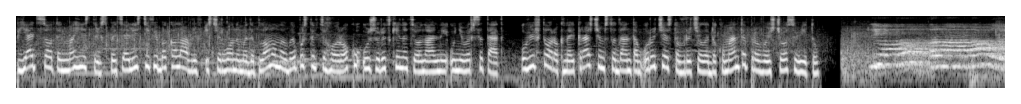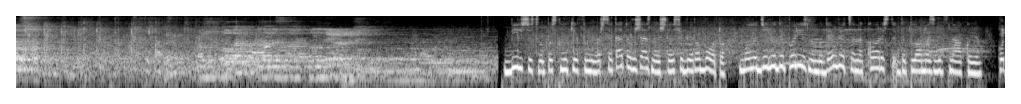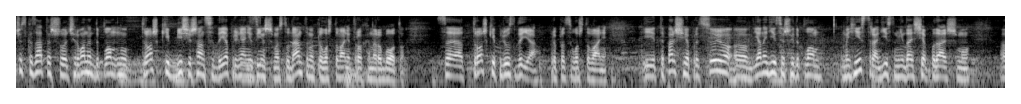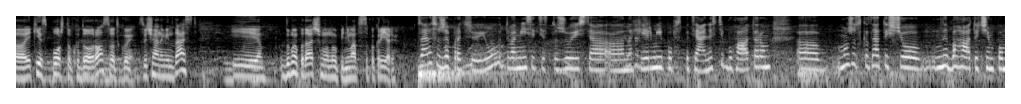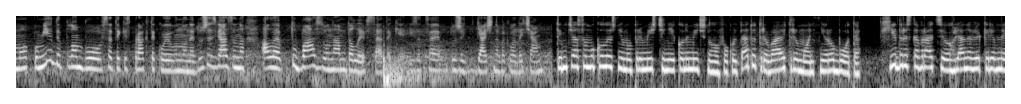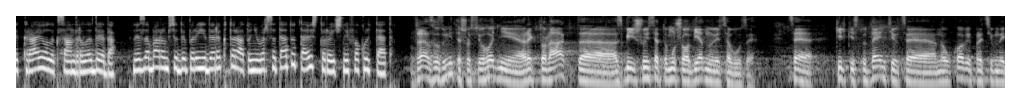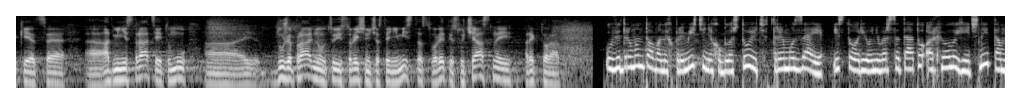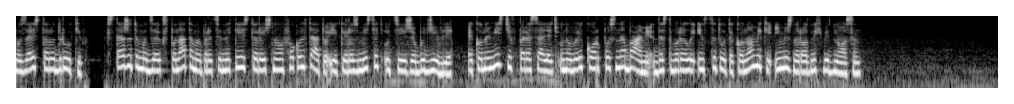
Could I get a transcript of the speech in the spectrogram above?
П'ять сотень магістрів, спеціалістів і бакалаврів із червоними дипломами випустив цього року Ужгородський національний університет. У вівторок найкращим студентам урочисто вручили документи про вищу освіту. Роман Павлович. Більшість випускників університету вже знайшли собі роботу. Молоді люди по-різному дивляться на користь диплома з відзнакою. Хочу сказати, що червоний диплом ну трошки більші шанси дає порівнянні з іншими студентами при влаштуванні трохи на роботу. Це трошки плюс дає при працевлаштуванні. І тепер, що я працюю, е, я надіюся, що і диплом магістра дійсно мені дасть ще подальшому е, якийсь поштовх до розвитку. Звичайно, він дасть. І думаю, подальшому ну підніматися по кар'єрі. Зараз вже працюю два місяці, стажуюся е, на фірмі по спеціальності бухгалтером. Е, Можу сказати, що небагато чим поміг диплом, бо все-таки з практикою воно не дуже зв'язано, але ту базу нам дали все-таки, і за це дуже вдячна викладачам. Тим часом у колишньому приміщенні економічного факультету тривають ремонтні роботи. Хід реставрації оглянув і керівник краю Олександр Ледида. Незабаром сюди переїде ректорат університету та історичний факультет. Треба зрозуміти, що сьогодні ректорат е, збільшується, тому що об'єднуються вузи. Це кількість студентів, це наукові працівники, це е, адміністрація. І тому е, дуже правильно в цій історичній частині міста створити сучасний ректорат. У відремонтованих приміщеннях облаштують три музеї: історію університету, археологічний та музей стародруків. Стежитимуть за експонатами працівники історичного факультету, які розмістять у цій же будівлі. Економістів переселять у новий корпус на БАМі, де створили інститут економіки і міжнародних відносин.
